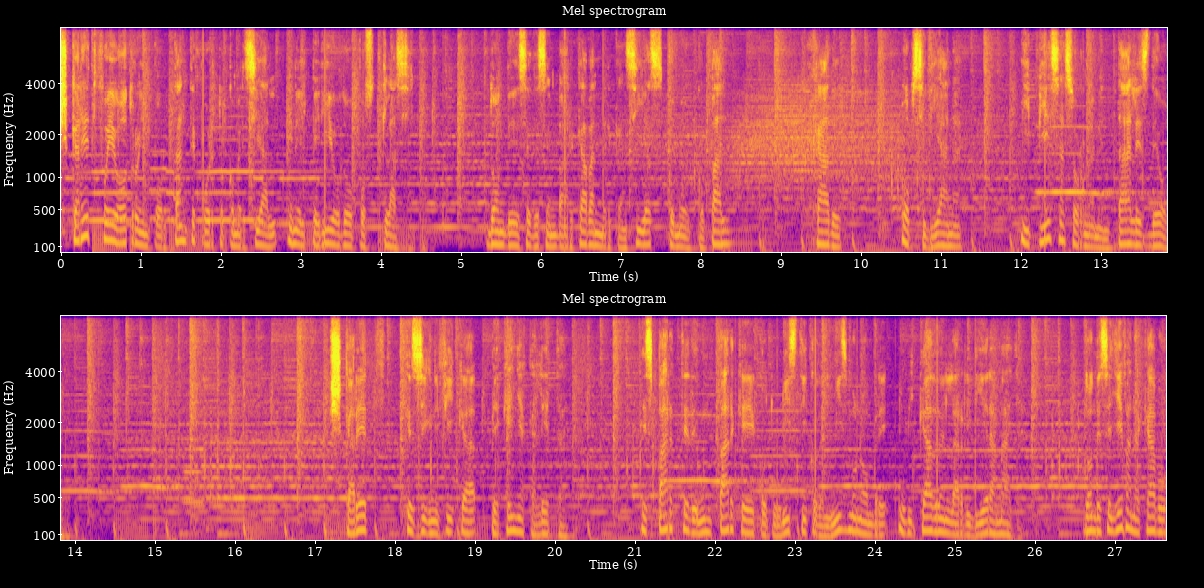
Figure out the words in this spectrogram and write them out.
Xcaret fue otro importante puerto comercial en el período postclásico, donde se desembarcaban mercancías como copal, jade, obsidiana y piezas ornamentales de oro. Xcaret, que significa pequeña caleta, es parte de un parque ecoturístico del mismo nombre ubicado en la Riviera Maya, donde se llevan a cabo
